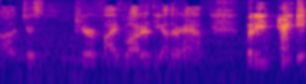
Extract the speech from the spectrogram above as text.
uh, just purified water the other half. But it, we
